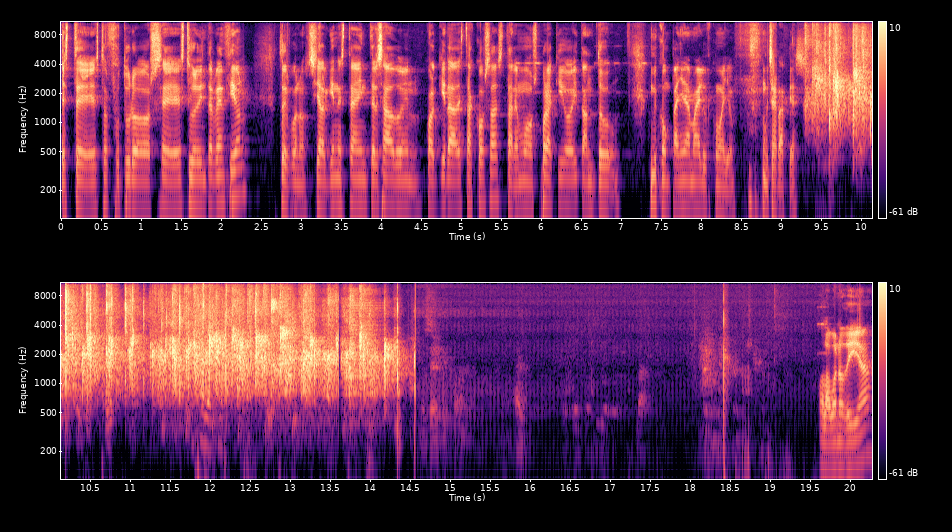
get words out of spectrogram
este, estos futuros eh, estudios de intervención. Entonces, bueno, si alguien está interesado en cualquiera de estas cosas, estaremos por aquí hoy, tanto mi compañera Mayluz como yo. Muchas gracias. Hola, buenos días.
